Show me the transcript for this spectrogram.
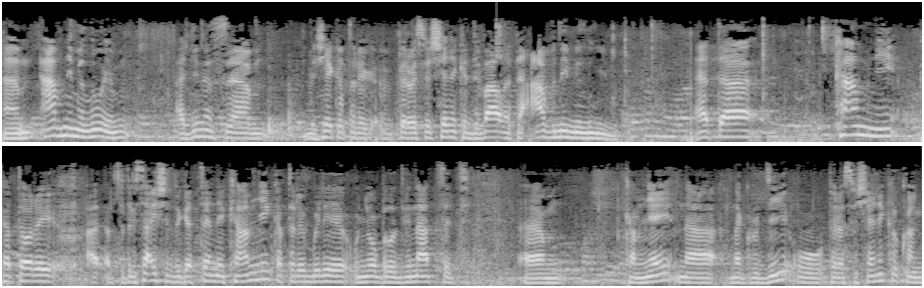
Эм, Авни Милуим, один из эм, вещей, которые первосвященник одевал, это Авни Милуим. Это камни, которые, а, потрясающие драгоценные камни, которые были, у него было 12 эм, камней на, на груди у первосвященника Коэн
